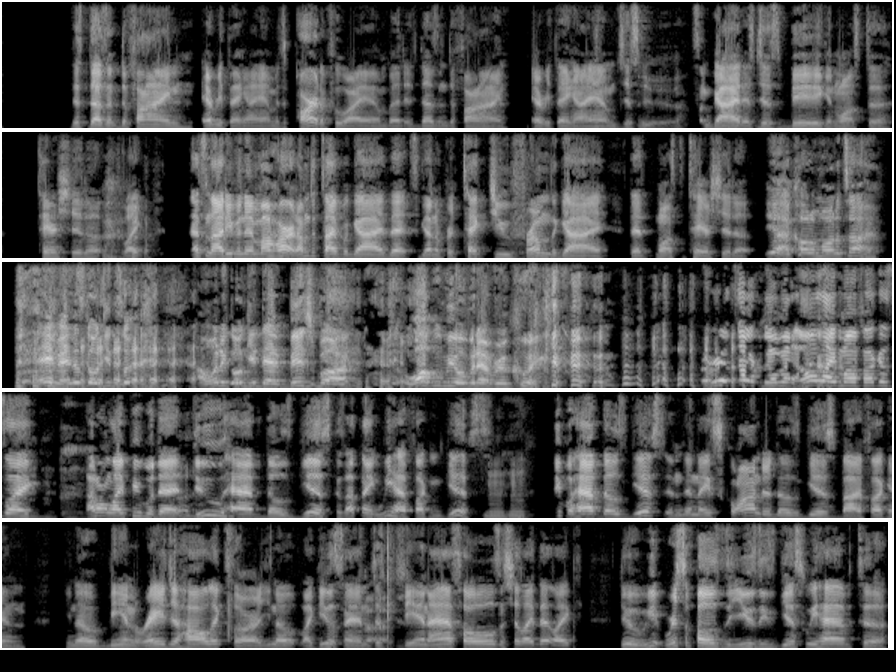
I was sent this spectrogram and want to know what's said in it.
This doesn't define everything I am. It's part of who I am, but it doesn't define everything I am. Just Yeah. some guy that's just big and wants to tear shit up. Like that's not even in my heart. I'm the type of guy that's gonna protect you from the guy that wants to tear shit up. Yeah, I call him all the time. Hey man, let's go get to. I want to go get that bitch bar. Walk with me over there real quick. But real talk though, man. I don't like motherfuckers like I don't like people that do have those gifts because I think we have fucking gifts. Mm-hmm. People have those gifts and then they squander those gifts by fucking, you know, being rageaholics or you know, like you were saying, just being assholes and shit like that. Like, dude, we, we're supposed to use these gifts we have to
